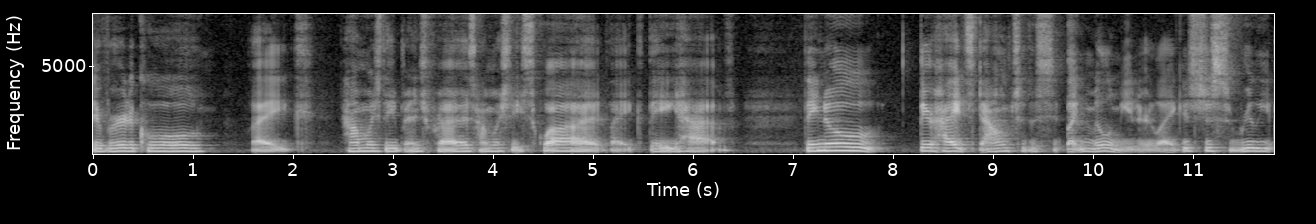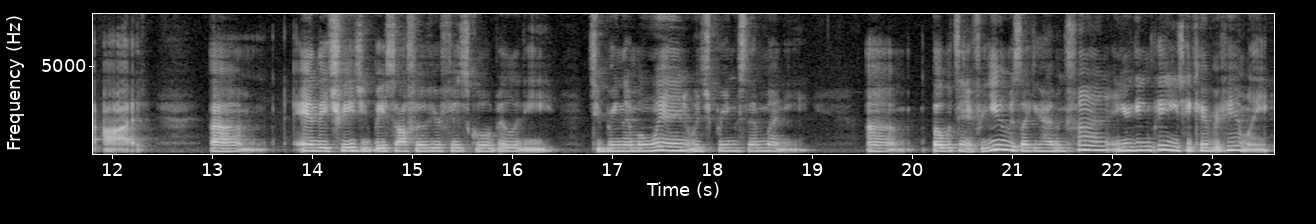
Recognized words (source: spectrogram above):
their vertical, like how much they bench press, how much they squat, like they have they know their heights down to the like millimeter. Like it's just really odd. Um, and they trade you based off of your physical ability to bring them a win, which brings them money. Um, but what's in it for you is like you're having fun and you're getting paid. You take care of your family,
